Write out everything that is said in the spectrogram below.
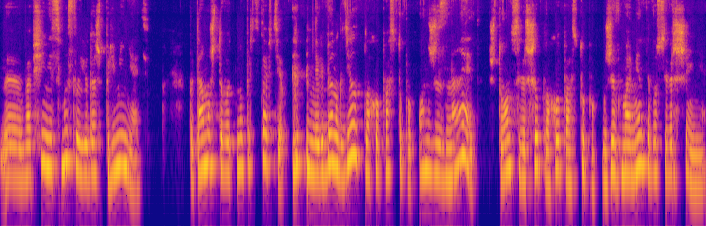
э, вообще нет смысла ее даже применять. Потому что вот, ну представьте, ребенок делает плохой поступок, он же знает, что он совершил плохой поступок уже в момент его совершения.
